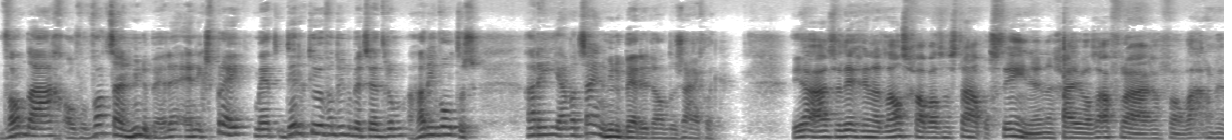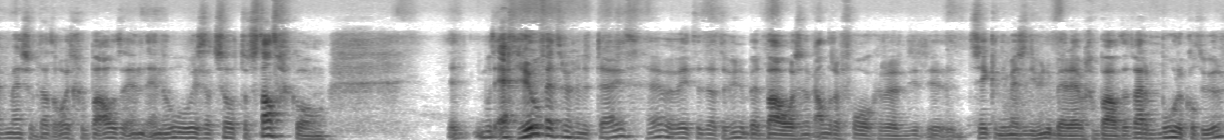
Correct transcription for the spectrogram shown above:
vandaag over wat zijn hunebedden. En ik spreek met directeur van het Hunebedcentrum, Harry Wolters. Harry, ja, wat zijn hunebedden dan dus eigenlijk? Ja, ze liggen in het landschap als een stapel stenen. En dan ga je wel eens afvragen van waarom hebben mensen dat ooit gebouwd en, en hoe is dat zo tot stand gekomen? Je moet echt heel ver terug in de tijd. We weten dat de hunebedbouwers en ook andere volkeren, zeker die mensen die hunebedden hebben gebouwd, dat waren boerenculturen.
